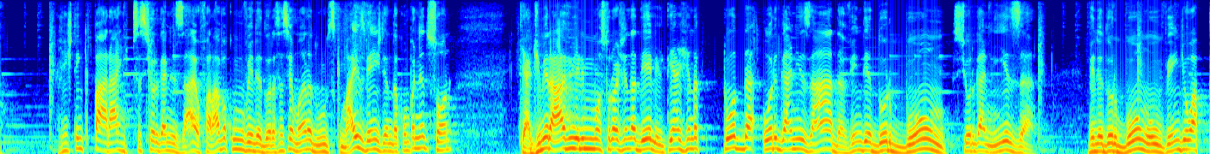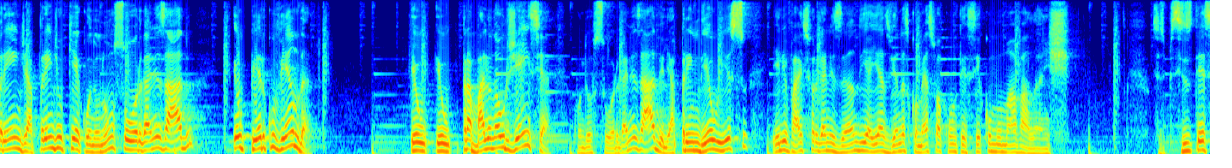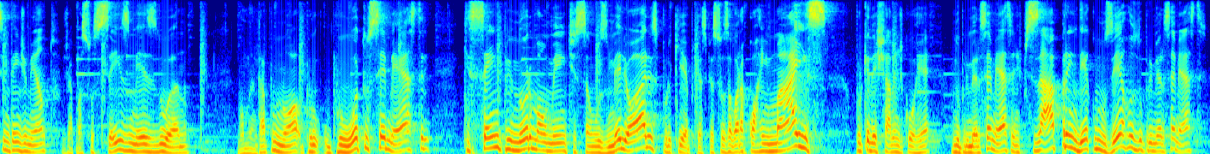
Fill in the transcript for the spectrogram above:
A gente tem que parar, a gente precisa se organizar. Eu falava com um vendedor essa semana, um dos que mais vende dentro da companhia do sono, que é admirável, e ele me mostrou a agenda dele. Ele tem a agenda toda organizada. Vendedor bom se organiza. Vendedor bom ou vende ou aprende. Aprende o quê? Quando eu não sou organizado, eu perco venda. Eu, eu trabalho na urgência. Quando eu sou organizado, ele aprendeu isso, ele vai se organizando e aí as vendas começam a acontecer como uma avalanche. Vocês precisam ter esse entendimento. Já passou seis meses do ano. Vamos entrar para o outro semestre que sempre normalmente são os melhores, por quê? Porque as pessoas agora correm mais porque deixaram de correr no primeiro semestre. A gente precisa aprender com os erros do primeiro semestre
